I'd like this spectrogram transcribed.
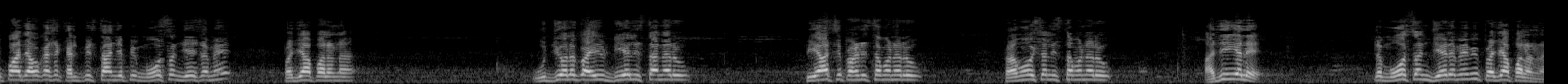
ఉపాధి అవకాశం కల్పిస్తా అని చెప్పి మోసం చేయడమే ప్రజాపాలన. ఉద్యోగులకు ఐదు డిఎల్ ఇస్తామన్నారు పిఆర్సీ ప్రకటిస్తామన్నారు. ప్రమోషన్లు ఇస్తామన్నారు. అది ఇయ్యలే. ఇట్లా మోసం చేయడమేమి ప్రజాపాలన.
